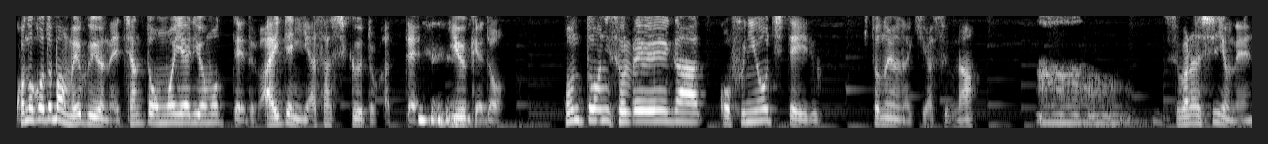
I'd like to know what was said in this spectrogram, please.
この言葉もよく言うよね。ちゃんと思いやりを持ってとか、相手に優しくとかって 言うけど、本当にそれが、こう、腑に落ちている人のような気がするな。あ素晴らしいよね。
